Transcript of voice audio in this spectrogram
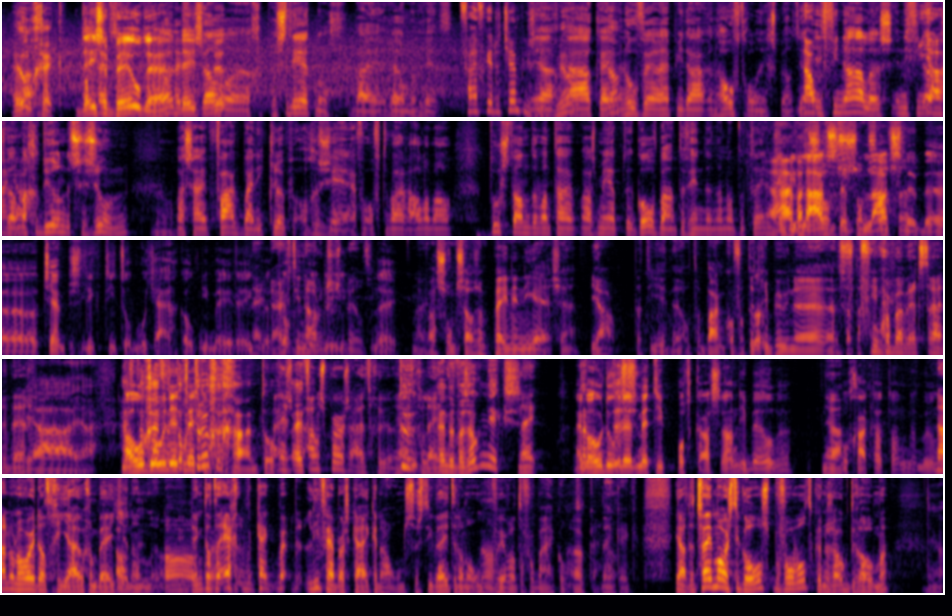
Heel Maar- gek. Deze heeft- beelden, hè? heeft Deze hij wel eh, gepresteerd nog bij Real Madrid. Vijf keer de Champions League. Ja, ja, oké. ja. In hoeverre heb je daar een hoofdrol in gespeeld? Ja, Nou- in finales, in die finales Ja, wel, ja. maar gedurende het seizoen was hij vaak bij die club al reserve. Of er waren allemaal toestanden, want hij was meer op de golfbaan te vinden dan op de training. Ja, en die laatste, soms- soms laatste dat, eh, Champions League titel moet je eigenlijk ook niet meerekenen. Nee, daar toch? heeft hij nauwelijks Die- gespeeld. Nee. Hij was soms zelfs een pain in the ass, hè? Ja. Dat hij eh, op de bank of op de tribune eh, zat te Vroeger bij wedstrijden weg. Ja, ja. Maar hoe doen we dit toch met die- teruggegaan, toch? Hij is Even- aan Spurs uitge uitgeleend. en dat was ook niks. Nee. En maar hoe doen we Dus- dit met die podcast dan, die beelden? Ja. Hoe gaat dat dan? Nou, dan hoor je dat gejuich een beetje. En dan, ik denk dat er echt... Kijk, liefhebbers kijken naar ons, dus die weten dan ongeveer wat er voorbij komt, denk ik. Ja, de twee mooiste goals bijvoorbeeld, kunnen ze ook dromen.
